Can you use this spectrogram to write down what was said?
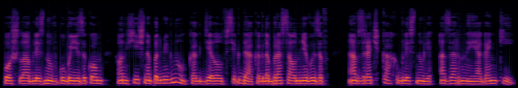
Пошло облизнув губы языком, он хищно подмигнул, как делал всегда, когда бросал мне вызов, а в зрачках блеснули озорные огоньки.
